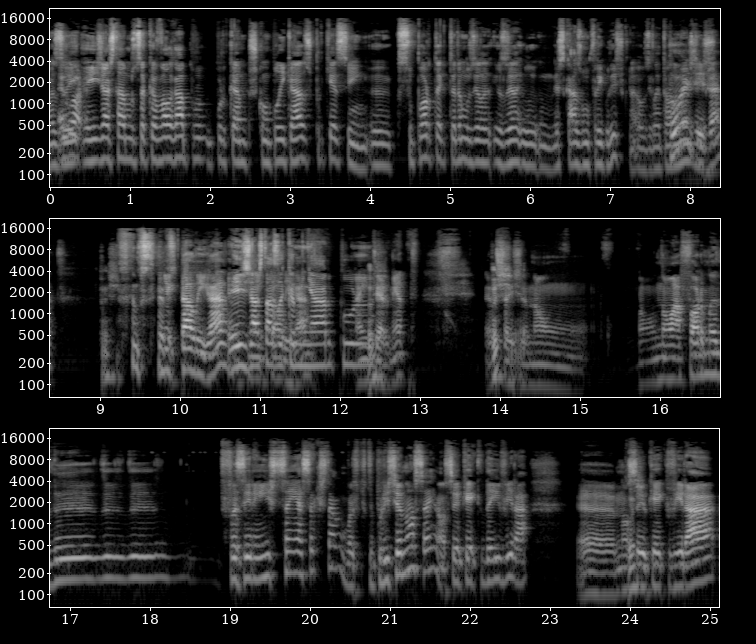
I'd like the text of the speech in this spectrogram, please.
Mas Agora- aí, aí já estamos a cavalgar por, por campos complicados, porque assim, eh, que suporte é que terão os, os neste caso um frigorífico, não é? os Pois, eletrodomésticos? exato. Pois. Tinha que estar ligado. aí já estás a caminhar por. à internet. Ou Pois. seja, não, não, não há forma de, de, de fazerem isto sem essa questão. Mas por isso eu não sei, não sei o que é que daí virá. Uh, não Pois. sei o que é que virá,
